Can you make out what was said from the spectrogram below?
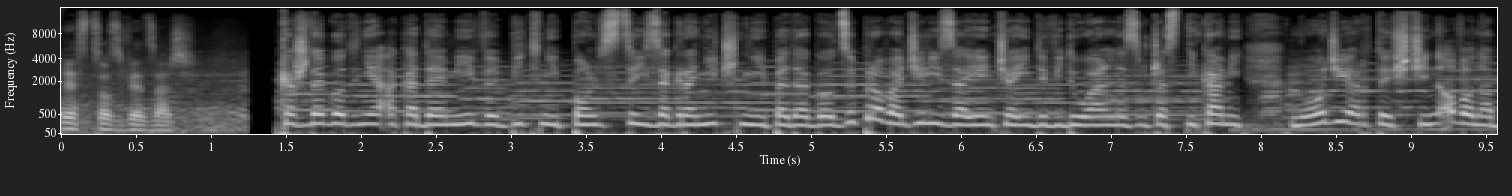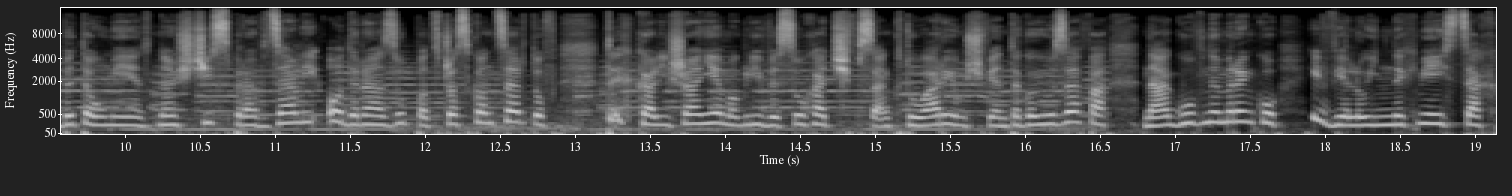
jest co zwiedzać. Każdego dnia Akademii wybitni polscy i zagraniczni pedagodzy prowadzili zajęcia indywidualne z uczestnikami. Młodzi artyści nowo nabyte umiejętności sprawdzali od razu podczas koncertów. Tych kaliszanie mogli wysłuchać w Sanktuarium Świętego Józefa, na Głównym Rynku i w wielu innych miejscach.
